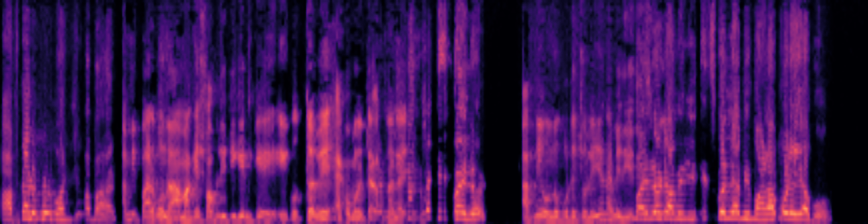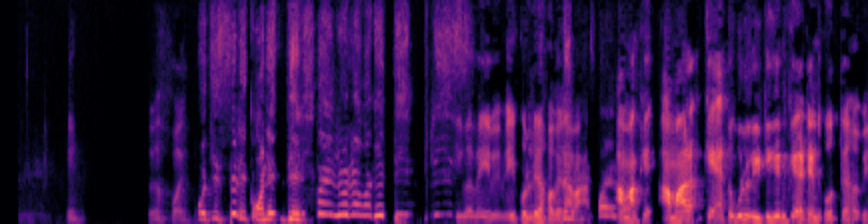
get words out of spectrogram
আপনার উপর ভরসা আমার। আমি পারব না আমাকে সব লিটিগেন্টকে এ করতে হবে। অ্যাকোমোডেট আপনার মাইলট আপনি অন্য কোর্টে চলে যান আমি মাইলট আমি রিলিজ করলে আমি মারা পড়ে যাব। হয়। পঁচিশ তারিখ অনেক দেরি আমাকে দিন প্লিজ এইভাবে এ করলে হবে না? আমাকে আমাকে এতগুলো লিটিগেন্টকে অ্যাটেন্ড করতে হবে।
